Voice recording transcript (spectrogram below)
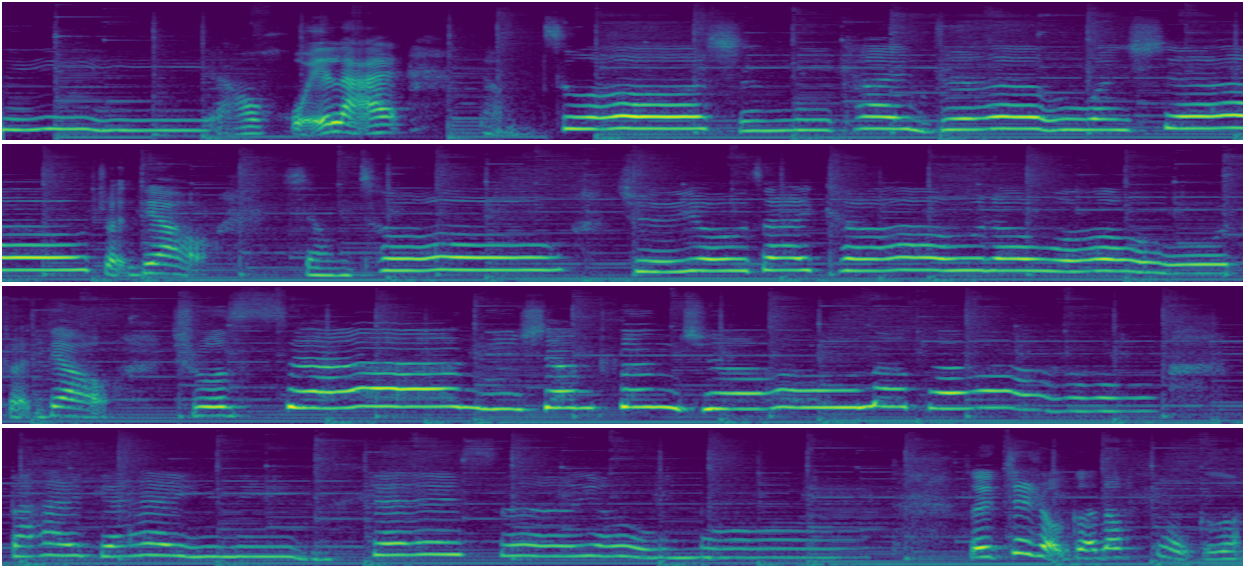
你，然后回来，当作是你开的玩笑。转调，想通却又在考到我。转调，说散，你想很久了吧？败给你的黑色幽默，所以这首歌的副歌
